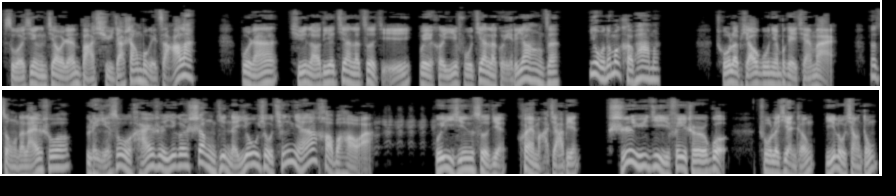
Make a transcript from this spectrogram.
索性叫人把许家商铺给砸了？不然，徐老爹见了自己，为何一副见了鬼的样子？有那么可怕吗？除了朴姑娘不给钱外，那总的来说，李素还是一个上进的优秀青年，好不好啊？归心似箭，快马加鞭，十余骑飞驰而过，出了县城，一路向东。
